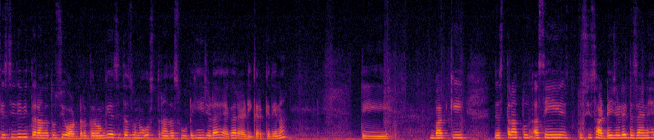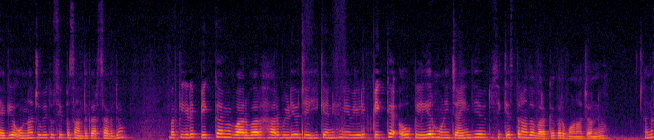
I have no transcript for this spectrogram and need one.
ਕਿਸੇ ਦੀ ਵੀ ਤਰ੍ਹਾਂ ਦਾ ਤੁਸੀਂ ਆਰਡਰ ਕਰੋਗੇ, ਅਸੀਂ ਤਾਂ ਤੁਹਾਨੂੰ ਉਸ ਤਰ੍ਹਾਂ ਦਾ ਸੂਟ ਹੀ ਜਿਹੜਾ ਹੈਗਾ ਰੈਡੀ ਕਰਕੇ ਦੇਣਾ। ਤੇ ਬਾਕੀ ਜਿਸ ਤਰ੍ਹਾਂ ਤੁ, ਅਸੀਂ, ਤੁਸੀਂ ਸਾਡੇ ਜਿਹੜੇ ਡਿਜ਼ਾਈਨ ਹੈਗੇ, ਉਹਨਾਂ ਚੋਂ ਵੀ ਤੁਸੀਂ ਪਸੰਦ ਕਰ ਸਕਦੇ ਹੋ। ਬਾਕੀ ਜਿਹੜੀ ਪਿਕ ਹੈ ਮੈਂ ਵਾਰ-ਵਾਰ ਹਰ ਵੀਡੀਓ 'ਚ ਇਹੀ ਕਹਿੰਦੀ ਹੁੰਦੀ ਹਾਂ ਵੀ ਜਿਹੜੀ ਪਿਕ ਹੈ, ਉਹ ਕਲੀਅਰ ਹੋਣੀ ਚਾਹੀਦੀ ਹੈ ਵੀ ਤੁਸੀਂ ਕਿਸ ਤਰ੍ਹਾਂ ਦਾ ਵਰਕ ਕਰਵਾਉਣਾ ਚਾਹੁੰਦੇ ਹੋ, ਹੈਨਾ?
